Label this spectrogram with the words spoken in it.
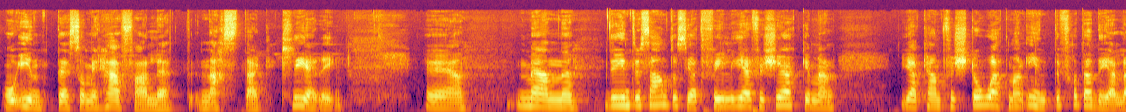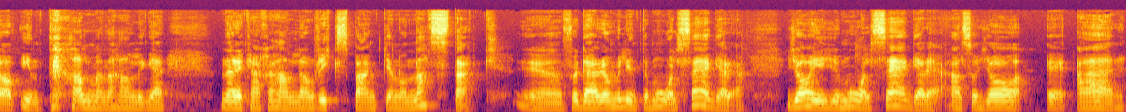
och inte som i det här fallet Nasdaq clearing. Eh, men det är intressant att se att fler försöker men jag kan förstå att man inte får ta del av inte allmänna handlingar när det kanske handlar om Riksbanken och Nasdaq. Eh, för där är de väl inte målsägare. Jag är ju målsägare, alltså jag eh, är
